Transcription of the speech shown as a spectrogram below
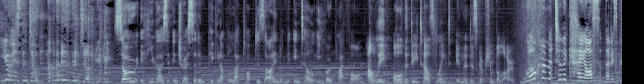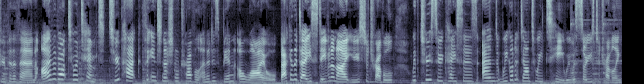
You is the dog. There's the doggy. So, if you guys are interested in picking up a laptop designed on the Intel Evo platform, I'll leave all the details linked in the description below. Welcome to the chaos that is Cooper the van. I'm about to attempt to pack for international travel, and it has been a while. Back in the day, Stephen and I used to travel with two suitcases, and we got it down to a T. We were so used to traveling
